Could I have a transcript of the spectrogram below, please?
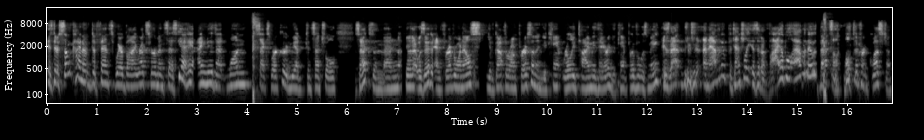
is there some kind of defense whereby Rex Heuermann says, yeah, hey, I knew that one sex worker and we had consensual sex and then, you know, that was it. And for everyone else, you've got the wrong person and you can't really tie me there and you can't prove it was me. Is that an avenue potentially? Is it a viable avenue? That's a whole different question.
